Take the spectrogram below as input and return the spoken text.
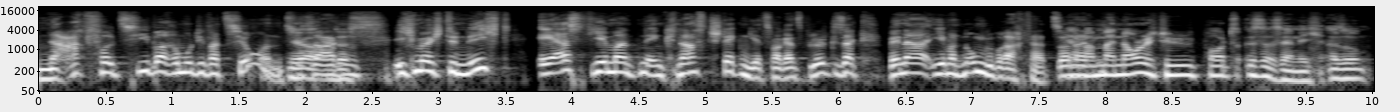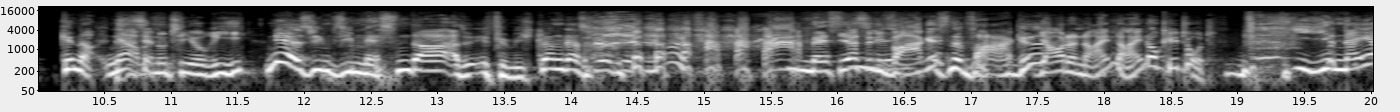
nachvollziehbare Motivation. Zu Ja, sagen, ich möchte nicht erst jemanden in den Knast stecken, jetzt mal ganz blöd gesagt, wenn er jemanden umgebracht hat, Ja, sondern aber Minority Report ist das ja nicht. Also, genau. das Ja, ist ja nur Theorie. Nee, sie, sie messen da, also für mich klang das. die messen, Hier hast du die Waage? Ist eine Waage? Ja oder nein? Nein, okay, tot. Ja, naja,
